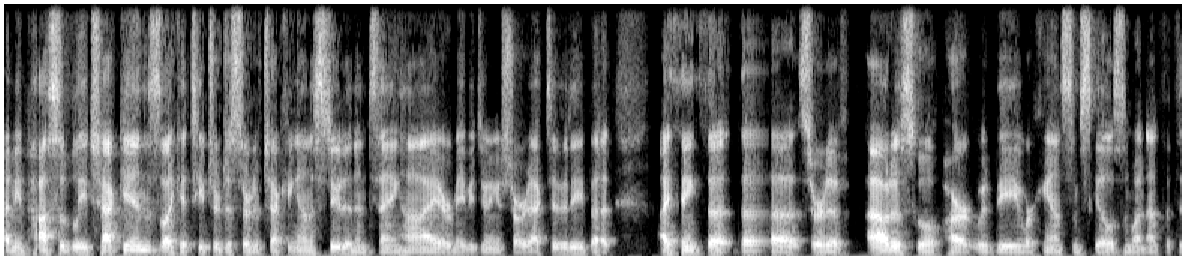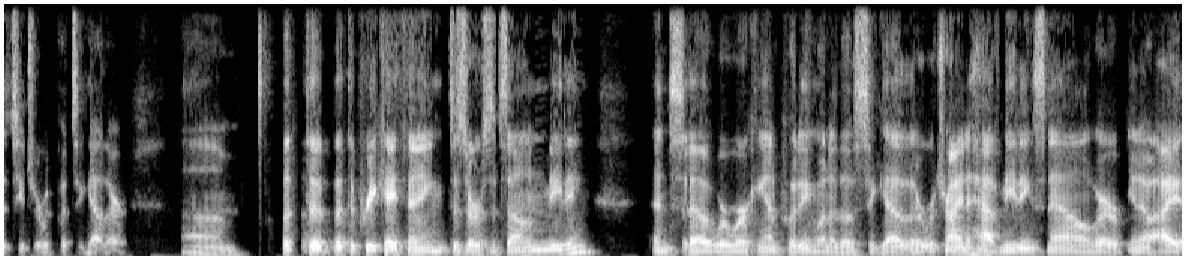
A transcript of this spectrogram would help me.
I mean, possibly check-ins, like a teacher just sort of checking on a student and saying hi, or maybe doing a short activity. But I think the the uh, sort of out of school part would be working on some skills and whatnot that the teacher would put together. Um, but the but the pre-K thing deserves its own meeting, and so we're working on putting one of those together. We're trying to have meetings now where you know I.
